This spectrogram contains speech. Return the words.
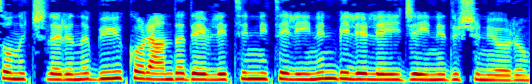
sonuçlarını büyük oranda devletin niteliğinin belirleyeceğini düşünüyorum.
